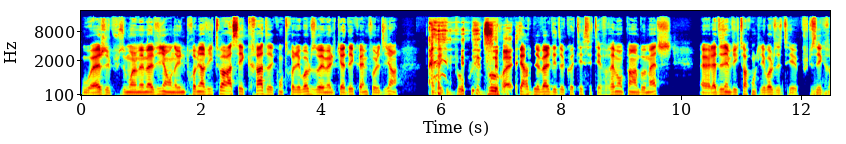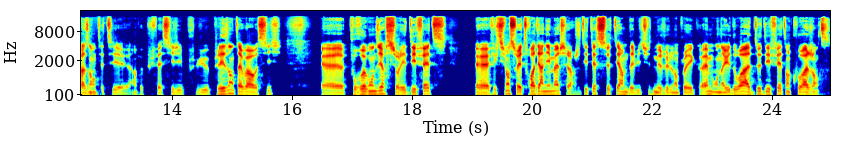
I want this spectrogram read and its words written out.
Ouais, j'ai plus ou moins le même avis. hein. On a eu une première victoire assez crade contre les Wolves au MLKD, quand même, faut le dire. Avec beaucoup, beaucoup de pertes de balles des deux côtés. C'était vraiment pas un beau match. Euh, la deuxième victoire contre les Wolves était plus écrasante, était un peu plus facile et plus plaisante à voir aussi. Euh, pour rebondir sur les défaites, effectivement, sur les trois derniers matchs, alors je déteste ce terme d'habitude, mais je vais l'employer quand même. On a eu droit à deux défaites encourageantes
